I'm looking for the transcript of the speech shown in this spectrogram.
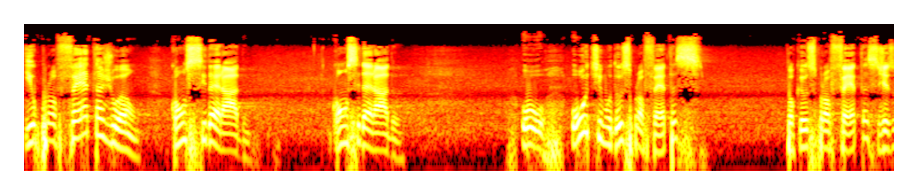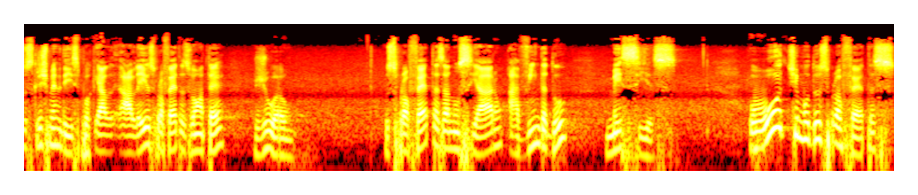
E o profeta João, considerado considerado o último dos profetas, porque os profetas, Jesus Cristo mesmo disse, porque a, a lei e os profetas vão até João. Os profetas anunciaram a vinda do Messias. O último dos profetas,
